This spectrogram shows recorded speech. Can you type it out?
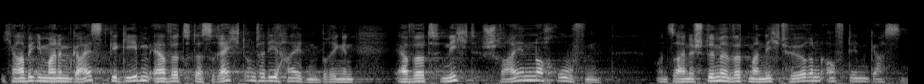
Ich habe ihm meinem Geist gegeben, er wird das Recht unter die Heiden bringen. Er wird nicht schreien noch rufen und seine Stimme wird man nicht hören auf den Gassen.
